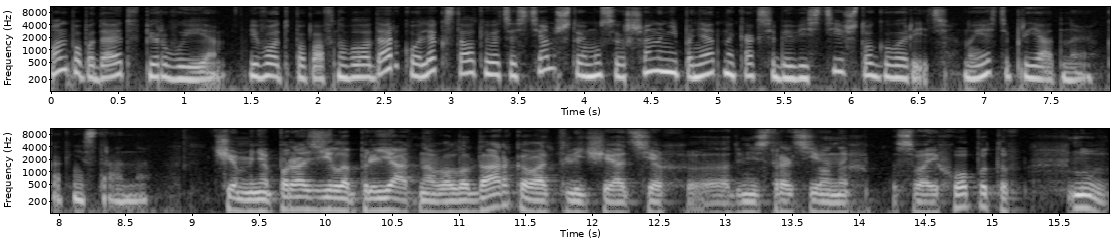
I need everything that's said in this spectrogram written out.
он попадает впервые. И вот, попав на Володарку, Олег сталкивается с тем, что ему совершенно непонятно, как себя вести и что говорить. Но есть и приятное, как ни странно чем меня поразила приятно Володарка, в отличие от всех э, административных своих опытов. Ну,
